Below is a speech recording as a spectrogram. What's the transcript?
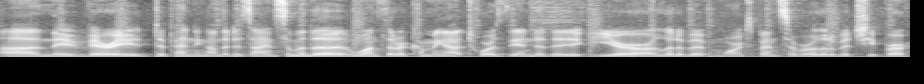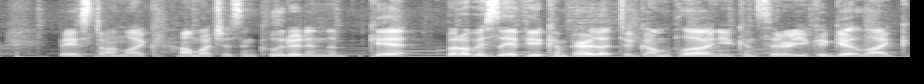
Um, they vary depending on the design. Some of the ones that are coming out towards the end of the year are a little bit more expensive or a little bit cheaper based on like how much is included in the kit. But obviously if you compare that to Gunpla and you consider you could get like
